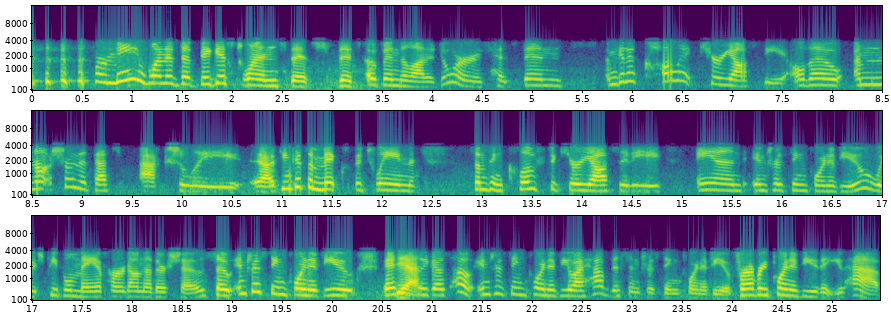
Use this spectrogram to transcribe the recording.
for me, one of the biggest ones that's that's opened a lot of doors has been I'm going to call it curiosity, although I'm not sure that that's actually, I think it's a mix between something close to curiosity and interesting point of view, which people may have heard on other shows. So, interesting point of view basically yeah. goes, oh, interesting point of view, I have this interesting point of view for every point of view that you have.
